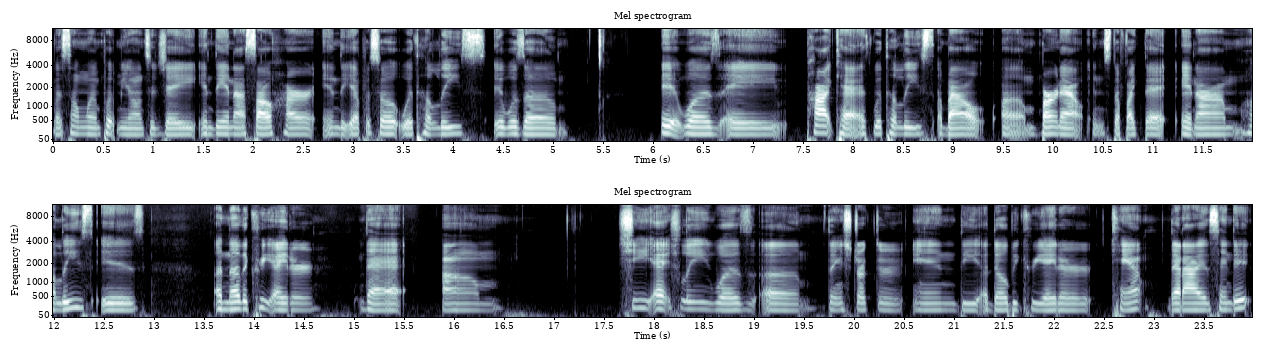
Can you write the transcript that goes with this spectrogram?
but someone put me on to Jade, and then I saw her in the episode with Halise. It was a, um, it was a podcast with Halise about um, burnout and stuff like that. And um, Halise is another creator that um she actually was um, the instructor in the Adobe Creator camp that I attended.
